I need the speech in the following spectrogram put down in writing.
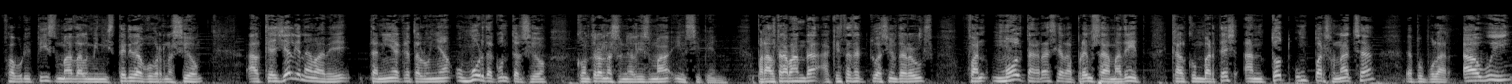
favoritisme del Ministeri de Governació, el que ja li anava bé tenia a Catalunya un mur de contenció contra el nacionalisme incipient. Per altra banda, aquestes actuacions de Reux fan molta gràcia a la premsa de Madrid, que el converteix en tot un personatge eh, popular. Avui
